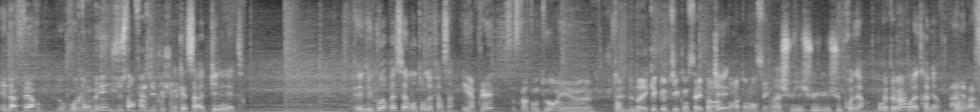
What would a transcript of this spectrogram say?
et de la faire retomber juste en face du cochonnet. Et qu'elle s'arrête pile net. Et du coup après c'est à mon tour de faire ça. Et après ce sera ton tour et euh, je te donnerai quelques petits conseils par rapport à ton lancer. Ouais, je suis, je suis, je suis preneur. Pour Ça te va Ouais, très bien. Allez parti.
